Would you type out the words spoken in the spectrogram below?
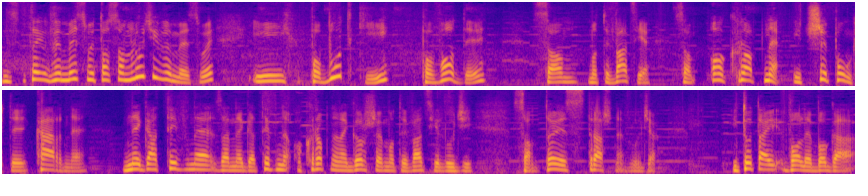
Więc te wymysły to są ludzi wymysły i ich pobudki, powody są, motywacje są okropne i trzy punkty karne negatywne za negatywne, okropne, najgorsze motywacje ludzi są. To jest straszne w ludziach. I tutaj wolę Boga,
